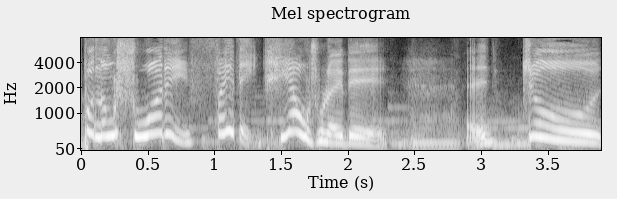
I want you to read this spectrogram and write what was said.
不能说的，非得跳出来的。呃，就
